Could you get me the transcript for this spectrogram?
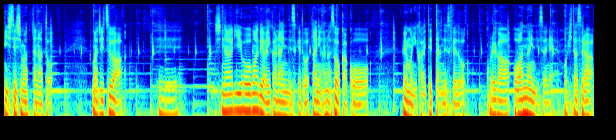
にしてしまったなと。まあ実は、えー、シナリオまではいかないんですけど何話そうかこうメモに書いてったんですけどこれが終わんないんですよねもうひたすら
